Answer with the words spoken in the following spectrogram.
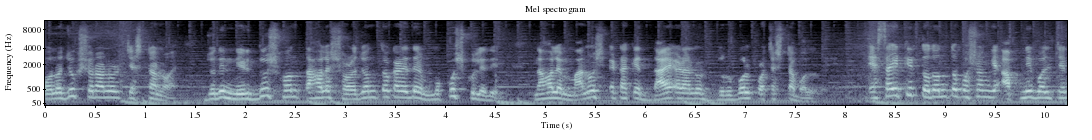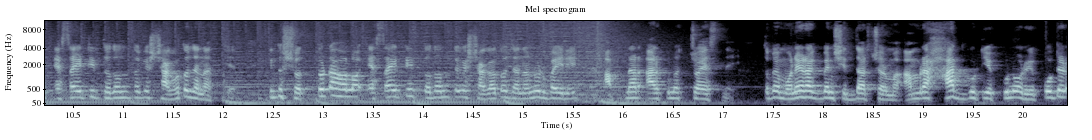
মনোযোগ সরানোর চেষ্টা নয়? যদি নির্দোষ হন, তাহলে ষড়যন্ত্রকারীদের মুখোশ খুলে দিন। না হলে মানুষ এটাকে দায় এড়ানোর দুর্বল প্রচেষ্টা বলবে। এসআইটির তদন্ত প্রসঙ্গে আপনি বলছেন, এসআইটির তদন্তকে স্বাগত জানাচ্ছেন কিন্তু সত্যটা হলো, এসআইটির তদন্তকে স্বাগত জানানোর বাইরে আপনার আর কোনো চয়েস নেই। তবে মনে রাখবেন, সিদ্ধার্থ শর্মা, আমরা হাত গুটিয়ে কোনো রিপোর্টের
